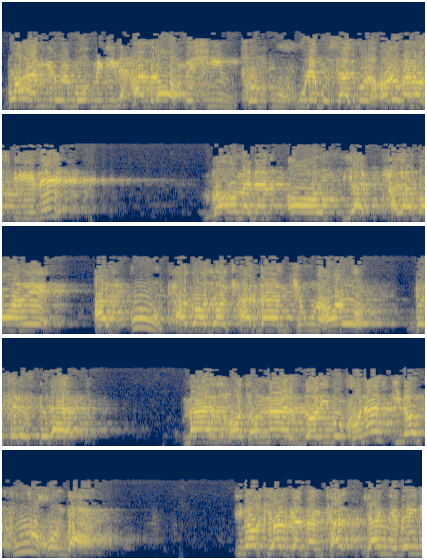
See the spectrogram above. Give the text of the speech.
با امیر المؤمنین همراه بشیم چون او خون مسلمان ها رو بناس بیریزه و آمدن آفیت طلبانه از او تقاضا کردند که اونها رو بفرسته در مرزها تا مرزداری بکنن اینا کور خوندن. اینا خیال کردن جنگ بین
